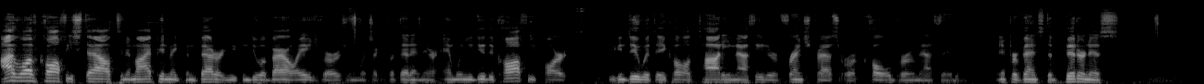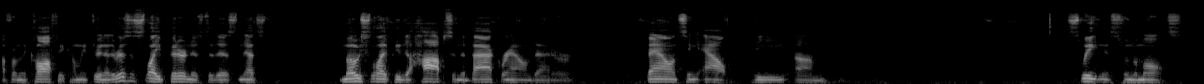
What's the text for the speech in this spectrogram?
I love coffee stouts, and in my opinion, make them better. You can do a barrel aged version, which I can put that in there. And when you do the coffee part, you can do what they call a toddy method, either a French press or a cold brew method, and it prevents the bitterness from the coffee coming through. Now there is a slight bitterness to this, and that's most likely the hops in the background that are balancing out the um, sweetness from the malts.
